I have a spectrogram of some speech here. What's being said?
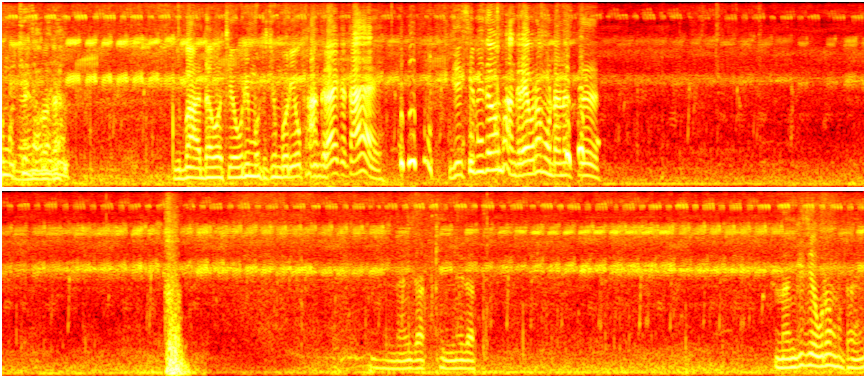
मच्छर बघा. ही बादावाची एवढी मोठी चिंबोरी एवढं फांगरा आहे का काय आहे? जेसीबी जाऊन फांगरा एवढा मोठा नसतं. नाही जात खेळ नाही जात. नंगीच एवढं मोठं आहे.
